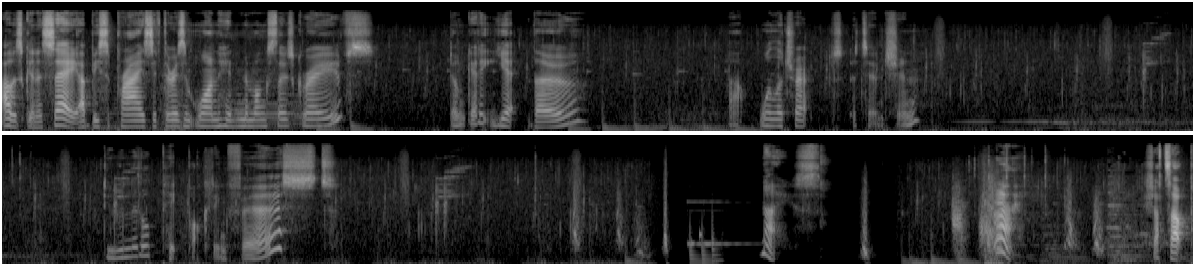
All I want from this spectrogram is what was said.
I was going to say, I'd be surprised if there isn't one hidden amongst those graves. Don't get it yet, though. That will attract attention. Do a little pickpocketing first. Nice. Mm. Shuts up.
